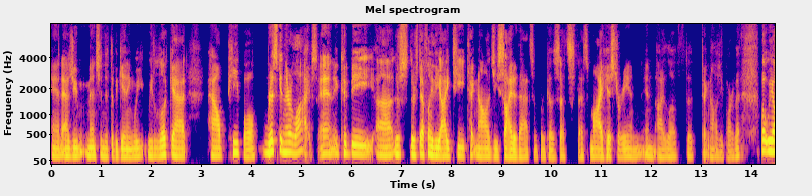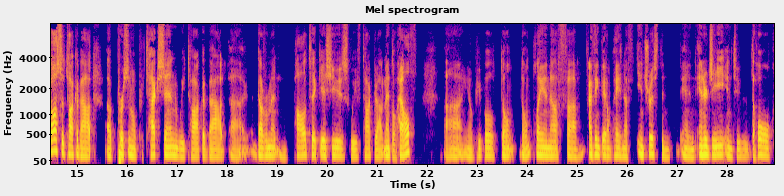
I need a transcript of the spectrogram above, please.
And as you mentioned at the beginning, we, we look at how people risk in their lives. And it could be uh, there's there's definitely the IT technology side of that simply because that's that's my history and and I love the technology part of it. But we also talk about uh, personal protection. We talk about uh, government and politic issues. We've talked about mental health. Uh, you know people don't don't play enough uh, i think they don't pay enough interest and, and energy into the whole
